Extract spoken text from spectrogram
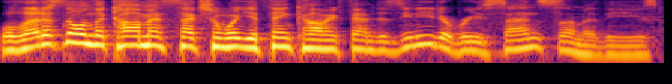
Well, let us know in the comments section what you think, comic fam. Does he need to resend some of these?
